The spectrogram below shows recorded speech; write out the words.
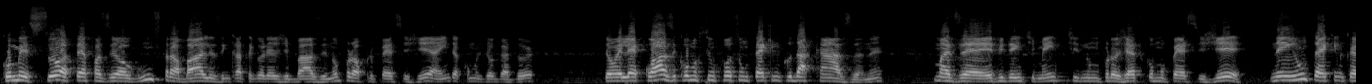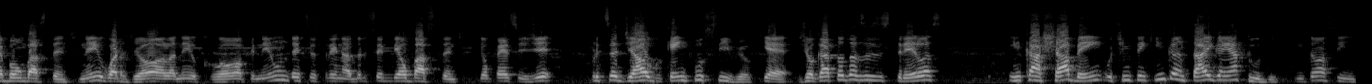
começou até a fazer alguns trabalhos em categorias de base no próprio PSG, ainda como jogador. Então ele é quase como se fosse um técnico da casa, né? Mas é evidentemente num projeto como o PSG, nenhum técnico é bom bastante, nem o Guardiola, nem o Klopp, nenhum desses treinadores seria o bastante, porque o PSG precisa de algo que é impossível, que é jogar todas as estrelas, encaixar bem, o time tem que encantar e ganhar tudo. Então, assim,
